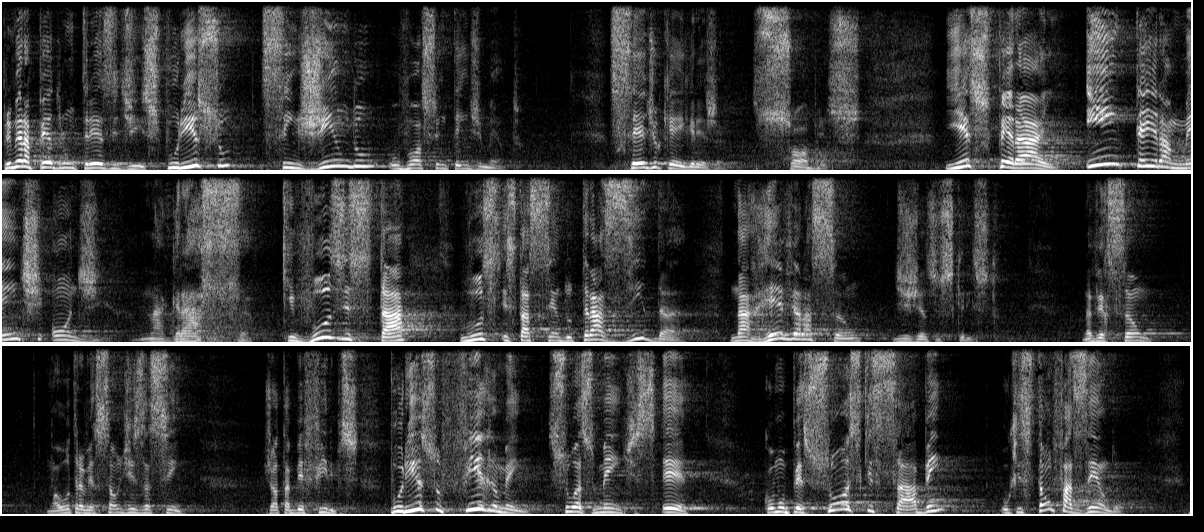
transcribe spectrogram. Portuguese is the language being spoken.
1 Pedro 1,13 diz: Por isso, cingindo o vosso entendimento, sede o que, igreja? Sóbrios. E esperai inteiramente onde? Na graça que vos está vos está sendo trazida na revelação de Jesus Cristo. Na versão uma outra versão diz assim: JB Phillips, por isso firmem suas mentes e como pessoas que sabem o que estão fazendo,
